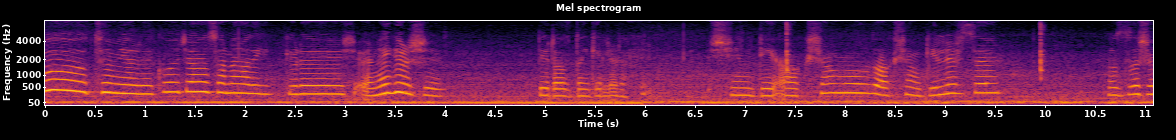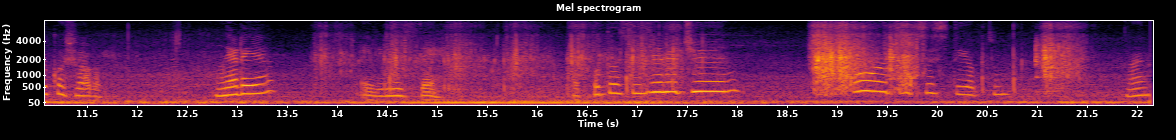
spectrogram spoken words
bu tüm yere koyacağım. Sana hadi görüş. E, ne görüşü? Birazdan gelirim. Şimdi akşam oldu. Akşam gelirse hızlıca koşalım. Nereye? Evimize. Bu da sizin için. Oo, çok sesli yaptım. Lan.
